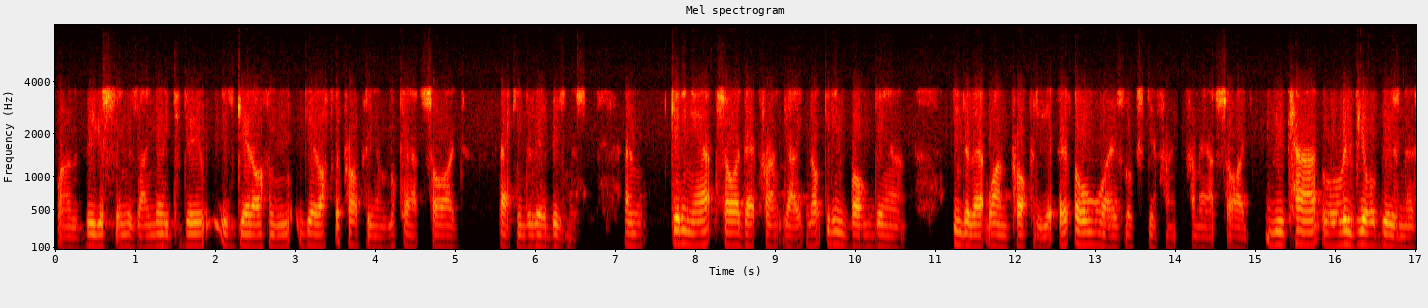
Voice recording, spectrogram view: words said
one of the biggest things they need to do is get off and get off the property and look outside back into their business. And getting outside that front gate, not getting bogged down into that one property, it always looks different from outside. You can't live your business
